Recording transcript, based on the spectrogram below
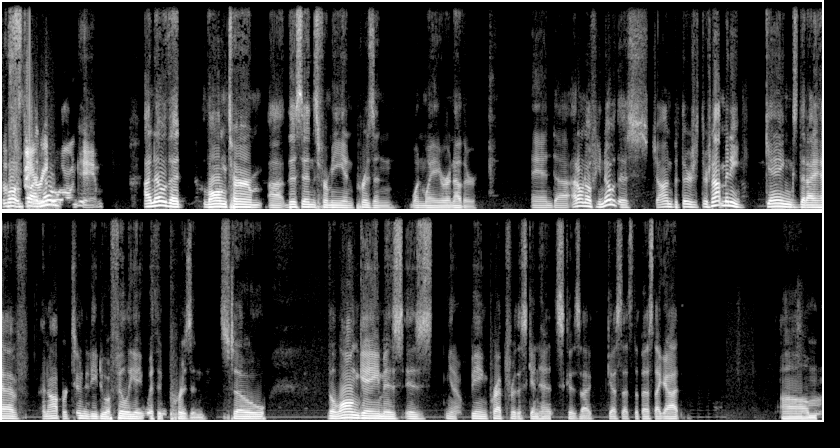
The Well, so I very know- long game. I know that long term, uh, this ends for me in prison one way or another. And uh, I don't know if you know this, John, but there's there's not many gangs that I have an opportunity to affiliate with in prison. So the long game is is you know being prepped for the skinheads because I guess that's the best I got. Um,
